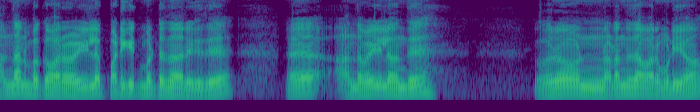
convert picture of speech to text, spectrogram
அந்தான பக்கம் வர வழியில் படிக்கட்டு மட்டும்தான் இருக்குது. அந்த வழியில் வந்து வெறும் நடந்து தான் வர முடியும்.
